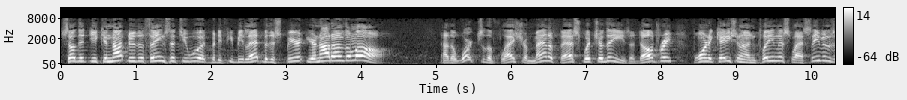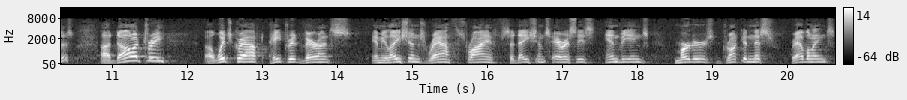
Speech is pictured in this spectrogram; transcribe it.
so that you cannot do the things that you would. But if you be led by the spirit, you're not under the law. Now, the works of the flesh are manifest, which are these adultery, fornication, uncleanness, lasciviousness, idolatry, uh, witchcraft, hatred, variance, emulations, wrath, strife, seditions, heresies, envyings, murders, drunkenness, revelings,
